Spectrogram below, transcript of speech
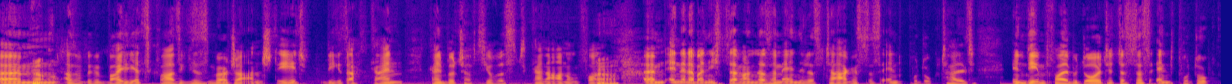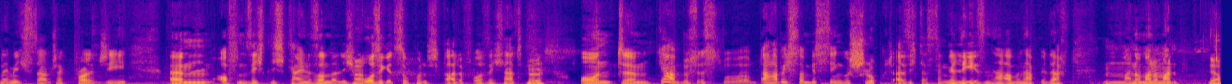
Ähm, ja. Also weil jetzt quasi dieses Merger ansteht. Wie gesagt, kein, kein Wirtschaftsjurist, keine Ahnung von. Ja. Ähm, ändert aber nichts daran, dass am Ende des Tages das Endprodukt halt in dem Fall bedeutet, dass das Endprodukt, nämlich Star Trek Prodigy, ähm, offensichtlich keine sonderlich ja. rosige Zukunft gerade vor sich hat. Ja. Und ähm, ja, das ist, da habe ich so ein bisschen geschluckt, als ich das dann gelesen habe und habe gedacht, Mann, oh Mann, oh Mann. Ja,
